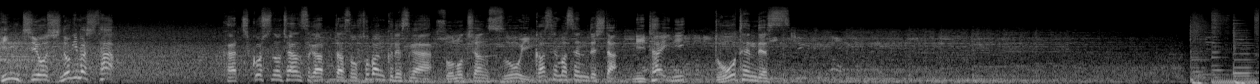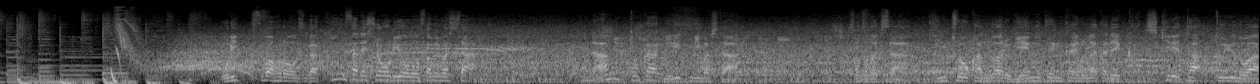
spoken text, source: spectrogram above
ピンチをしのぎました。勝ち越しのチャンスがあったソフトバンクですがそのチャンスを生かせませんでした。2対2同点ですオリックス・バファローズが僅差で勝利を収めました。なんとか逃げ切りました。里崎さん緊張感のあるゲーム展開の中で勝ちきれたというのは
